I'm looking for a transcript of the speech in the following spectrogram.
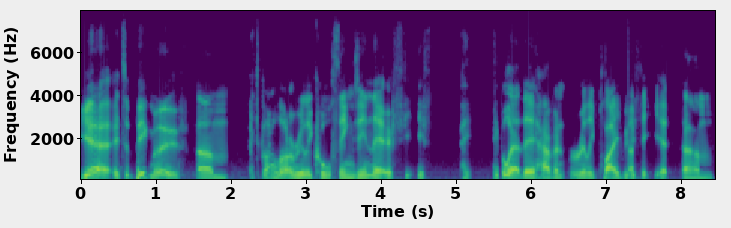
Yeah, it's a big move. Um, it's got a lot of really cool things in there. If if people out there haven't really played with it yet, um,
